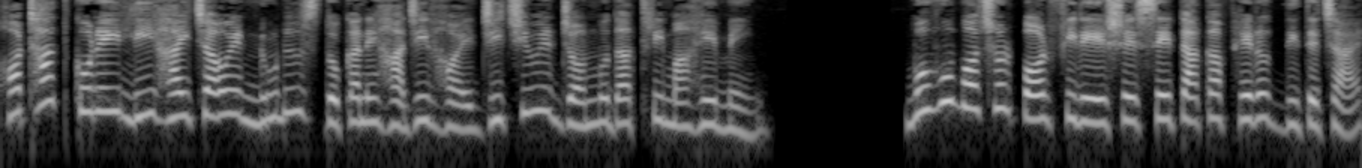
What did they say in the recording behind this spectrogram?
হঠাৎ করেই লি হাইচাওয়ের নুডলস দোকানে হাজির হয় জিচিউয়ের জন্মদাত্রী মাহে মেই। বহু বছর পর ফিরে এসে সে টাকা ফেরত দিতে চায়,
